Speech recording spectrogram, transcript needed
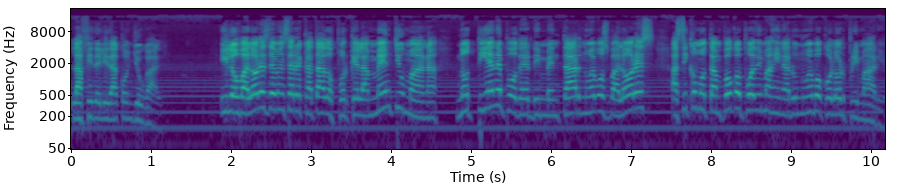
la fidelidad conyugal. Y los valores deben ser rescatados porque la mente humana no tiene poder de inventar nuevos valores, así como tampoco puede imaginar un nuevo color primario.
